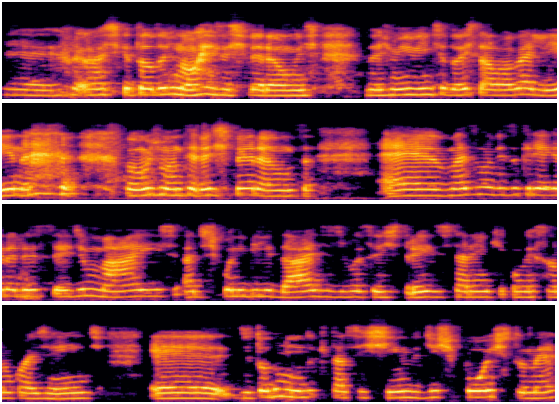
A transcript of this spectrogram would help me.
É, eu acho que todos nós esperamos. 2022 está logo ali, né? Vamos manter a esperança. É, mais uma vez eu queria agradecer demais a disponibilidade de vocês três estarem aqui conversando com a gente, é, de todo mundo que está assistindo, disposto, né,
